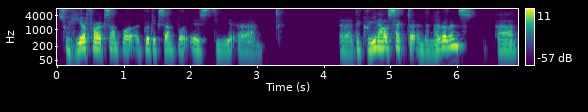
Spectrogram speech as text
So here, for example, a good example is the, um, uh, the greenhouse sector in the Netherlands, um,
